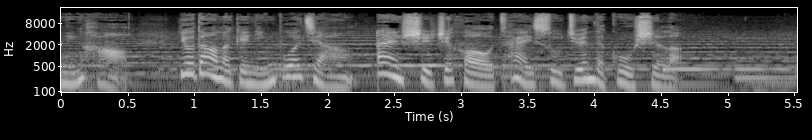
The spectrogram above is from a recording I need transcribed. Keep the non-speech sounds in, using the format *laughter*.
您好，又到了给您播讲暗示之后蔡素娟的故事了。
